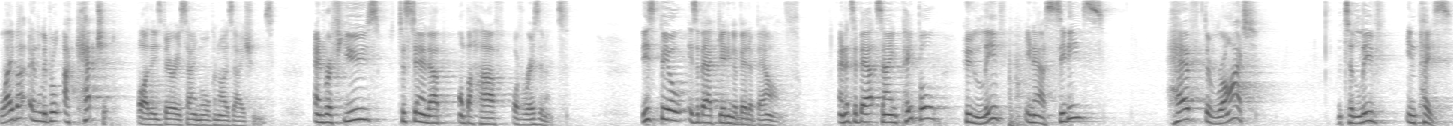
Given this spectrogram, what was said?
Labor and Liberal are captured by these very same organisations and refuse to stand up on behalf of residents. This bill is about getting a better balance and it's about saying people who live in our cities have the right to live in peace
